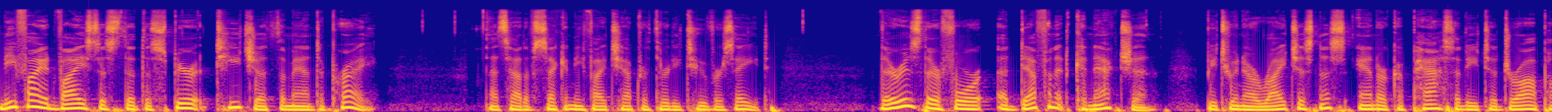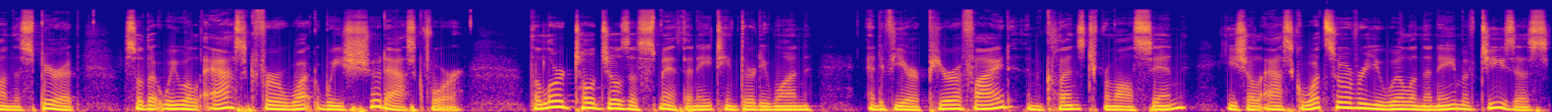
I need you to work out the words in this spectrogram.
Nephi advised us that the Spirit teacheth the man to pray. That's out of 2 Nephi chapter 32, verse 8. There is therefore a definite connection between our righteousness and our capacity to draw upon the Spirit so that we will ask for what we should ask for. The Lord told Joseph Smith in 1831, And if ye are purified and cleansed from all sin, ye shall ask whatsoever you will in the name of Jesus,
